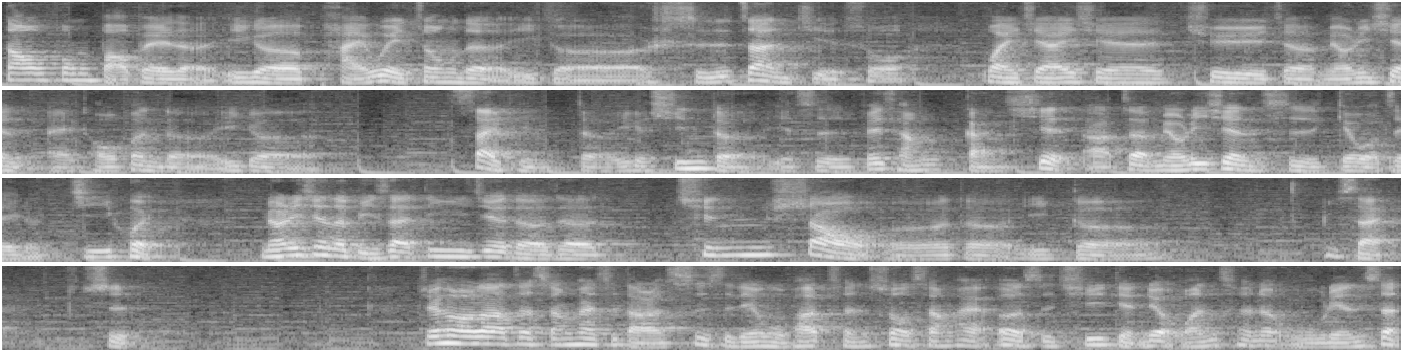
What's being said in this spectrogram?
刀锋宝贝的一个排位中的一个实战解说，外加一些去这苗栗县哎投份的一个。赛品的一个心得也是非常感谢啊，在苗栗县是给我这个机会。苗栗县的比赛第一届的这青少儿的一个比赛是，最后呢，这伤害是打了四十点五趴，承受伤害二十七点六，完成了五连胜。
